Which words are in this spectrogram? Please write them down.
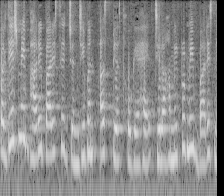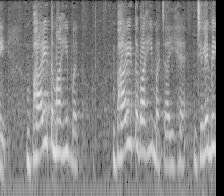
प्रदेश में भारी बारिश से जनजीवन अस्त व्यस्त हो गया है। जिला हमीरपुर में बारिश ने भारी तबाही भारी तबाही मचाई है। ज़िले में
